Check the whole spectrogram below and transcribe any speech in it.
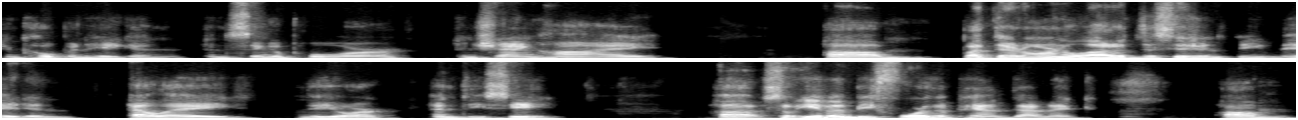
in Copenhagen, in Singapore, in Shanghai. Um, but there aren't a lot of decisions being made in LA, New York, and DC. Uh, so even before the pandemic, um,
